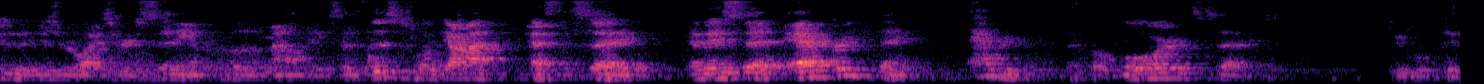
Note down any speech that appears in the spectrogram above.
to the Israelites who are sitting at the foot of the mountain. He says, This is what God has to say. And they said, Everything, everything that the Lord says, we will do.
